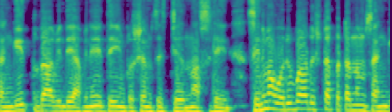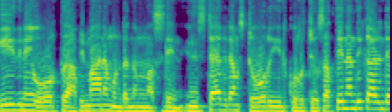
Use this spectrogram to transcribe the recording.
സംഗീത് പ്രതാപിന്റെ അഭിനയത്തെയും പ്രശംസിച്ച് നസ്ലീൻ. സിനിമ ഒരുപാട് ഇഷ്ടപ്പെട്ടെന്നും സംഗീതിനെ ഓർത്ത് അഭിമാനമുണ്ടെന്നും നസ്ലീൻ ഇൻസ്റ്റാഗ്രാം സ്റ്റോറിയിൽ കുറിച്ചു. സത്യൻ അന്തിക്കാടിന്റെ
